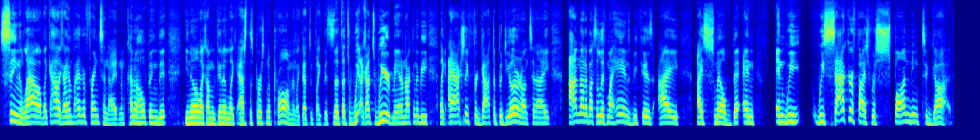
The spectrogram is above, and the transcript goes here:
sing loud like ah like I invited a friend tonight and I'm kind of hoping that you know like I'm gonna like ask this person to prom and like that's like this that, that's weird like, that's weird man I'm not gonna be like I actually forgot to put deodorant on tonight I'm not about to lift my hands because I I smell bad and and we we sacrifice responding to God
